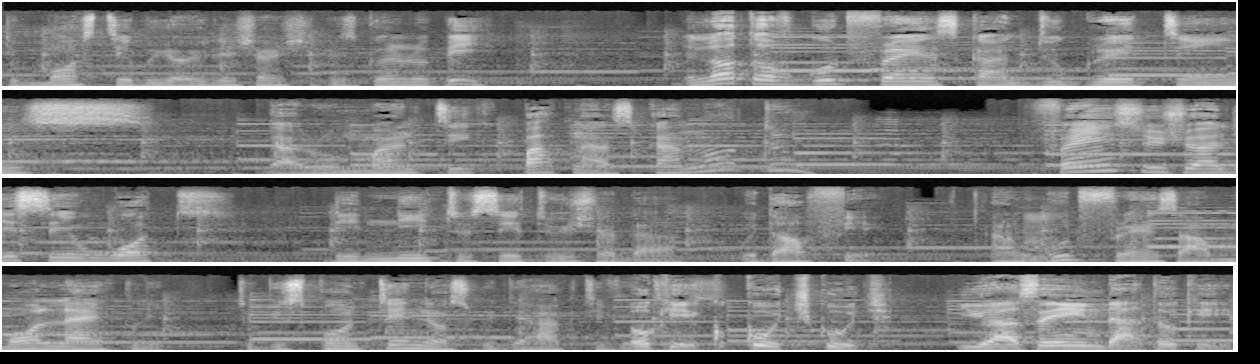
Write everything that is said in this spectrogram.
the more stable your relationship is going to be. A lot of good friends can do great things that romantic partners cannot do. Friends usually say what they need to say to each other without fear, and hmm. good friends are more likely to be spontaneous with their activities. Okay, coach, coach, you are saying that okay,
